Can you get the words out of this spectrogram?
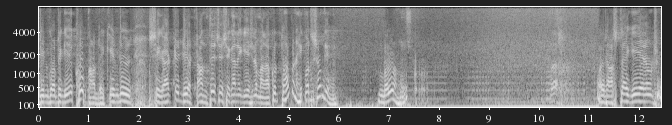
দিন কত গিয়ে খুব কাঁদে কিন্তু সিগারেটটা যে টানতেছে সেখানে গিয়ে সেটা মানা করতে হবে না হিকমতের সঙ্গে। বলুন। ওই রাস্তায় গিয়ে এরকম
